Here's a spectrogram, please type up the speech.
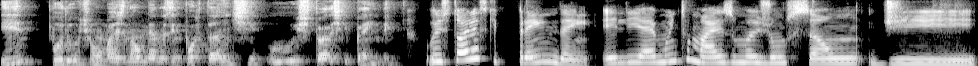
E, por último, mas não menos importante, o Histórias que Prendem. O Histórias que Prendem, ele é muito mais uma junção de,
